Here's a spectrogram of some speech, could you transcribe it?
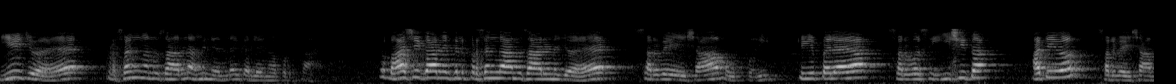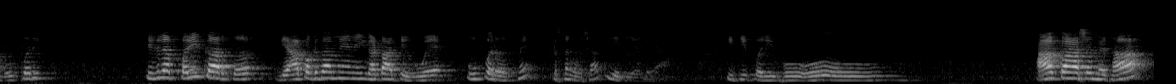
ये जो है, प्रसंग अनुसार हमें निर्णय कर लेना पड़ता है। तो भाष्यकार ने इसलिए प्रसंगानुसार जो है सर्वेशम ऊपरी क्योंकि पहले आया सर्वस्व ईशिता, अतएव सर्वेशम ऊपरी इसलिए परी का अर्थ व्यापकता में नहीं घटाते हुए ऊपर में प्रसंगवशात ले लिया गया। इति परिभो। आकाश में था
